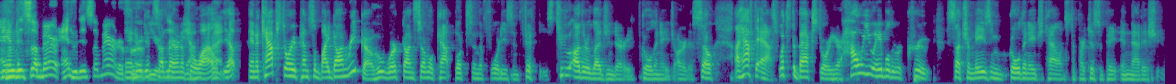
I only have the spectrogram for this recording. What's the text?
and, and who did Submariner and who did Submariner and who did Submariner for a while. Right. Yep. And a cap story penciled by Don Rico, who worked on several cap books in the 40s and 50s, two other legendary Golden Age artists. So I have to ask, what's the backstory here? How were you able to recruit such amazing Golden Age talents to participate in that issue?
